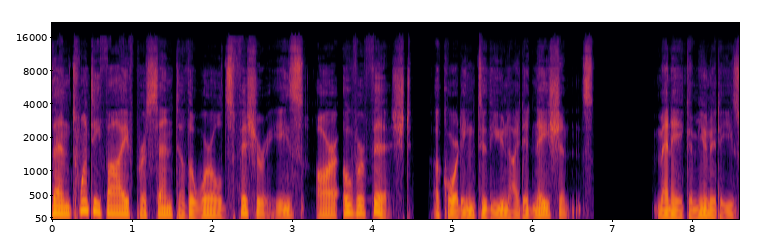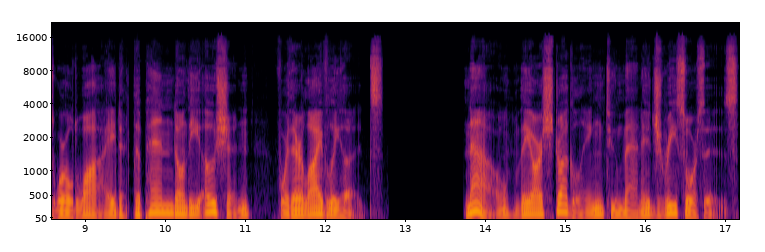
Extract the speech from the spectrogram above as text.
then 25% of the world's fisheries are overfished, according to the United Nations. Many communities worldwide depend on the ocean for their livelihoods. Now they are struggling to manage resources.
